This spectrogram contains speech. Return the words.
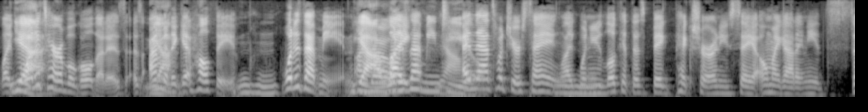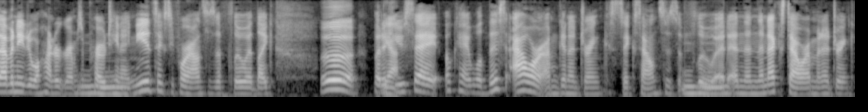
Like Yeah. what a terrible goal that is. Is I'm Yeah. going to get healthy. Mm-hmm. What does that mean? yeah. know. What does that mean to you? And that's what you're saying. Like when mm-hmm. you look at this big picture and you say, "Oh my God, I need 70 to 100 grams of protein. Mm-hmm. I need 64 ounces of fluid." Like, ugh. But if you say, "Okay, well, this hour I'm going mm-hmm. to drink six ounces of fluid, and then the next hour I'm going to drink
